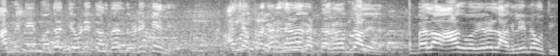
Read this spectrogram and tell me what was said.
आम्ही ती मदत जेवढी करता येईल तेवढी केली. अशा प्रकारे सगळा घटनाक्रम झालेला डब्याला आग वगैरे लागली नव्हती.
